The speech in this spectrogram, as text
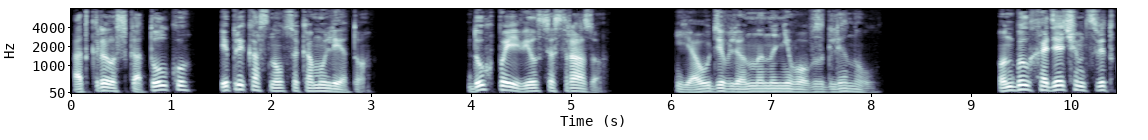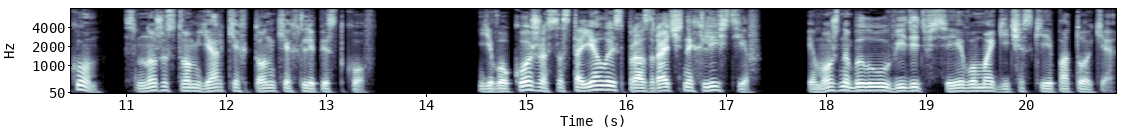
открыл шкатулку и прикоснулся к амулету. Дух появился сразу. Я удивленно на него взглянул. Он был ходячим цветком с множеством ярких тонких лепестков. Его кожа состояла из прозрачных листьев, и можно было увидеть все его магические потоки.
